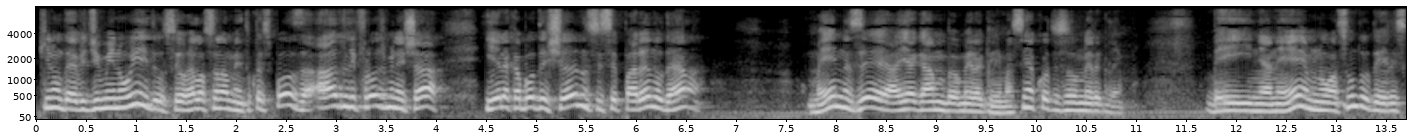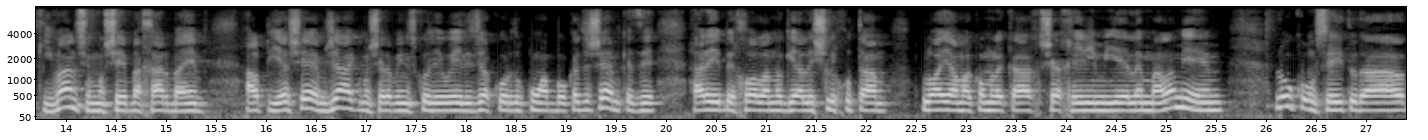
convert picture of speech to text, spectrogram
que não deve diminuir do seu relacionamento com a esposa? Adli mineshah e ele acabou deixando, se separando dela. Assim aconteceu no Meraglim. Beinyaneem, no assunto deles, Kivan, Moshe Bachar Baem, Alpi Hashem, já que Moshe Rabbeinu escolheu eles de acordo com a boca de Hashem, quer dizer, Harei Bechol Anogia Leshlichutam, Loaya Makom Lekach, Shachirim Yelem Malamiem, no conceito da,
